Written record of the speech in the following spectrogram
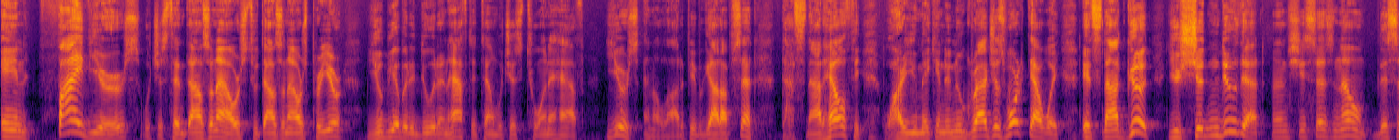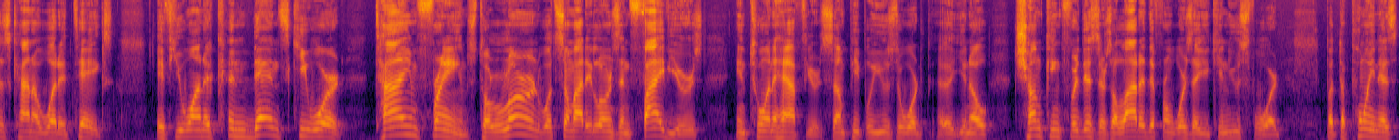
in five years, which is 10,000 hours, 2,000 hours per year, you'll be able to do it in half the time, which is two and a half years. And a lot of people got upset. That's not healthy. Why are you making the new graduates work that way? It's not good. You shouldn't do that. And she says, no, this is kind of what it takes. If you want to condense, keyword, time frames to learn what somebody learns in five years, in two and a half years. Some people use the word, uh, you know, chunking for this. There's a lot of different words that you can use for it. But the point is,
